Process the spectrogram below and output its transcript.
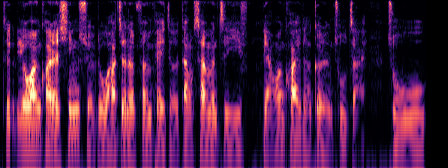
这个六万块的薪水，如果他真的分配得当，三分之一两万块的个人住宅租屋，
